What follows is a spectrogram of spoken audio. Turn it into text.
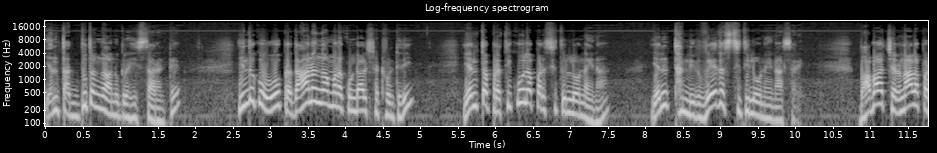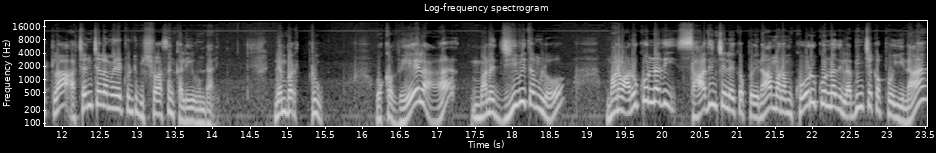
ఎంత అద్భుతంగా అనుగ్రహిస్తారంటే ఇందుకు ప్రధానంగా మనకు ఉండాల్సినటువంటిది ఎంత ప్రతికూల పరిస్థితుల్లోనైనా ఎంత నిర్వేద స్థితిలోనైనా సరే బాబా చరణాల పట్ల అచంచలమైనటువంటి విశ్వాసం కలిగి ఉండాలి. నెంబర్ టూ ఒకవేళ మన జీవితంలో మనం అనుకున్నది సాధించలేకపోయినా మనం కోరుకున్నది లభించకపోయినా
